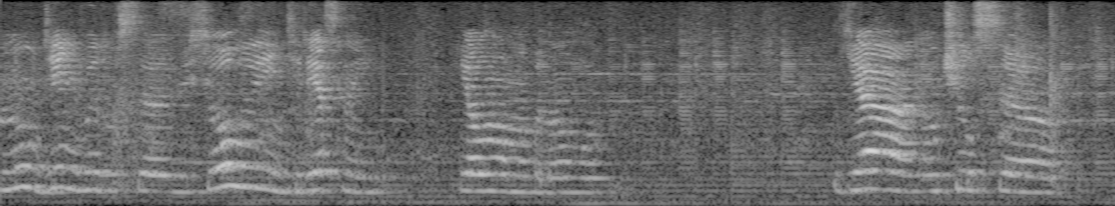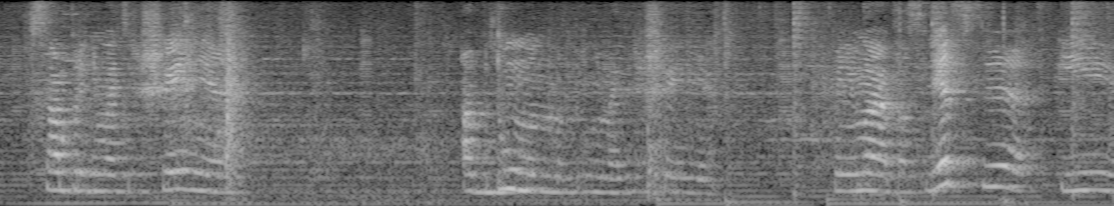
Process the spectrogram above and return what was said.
Ну, день выдался веселый, интересный. Я узнал много нового. Я научился сам принимать решения, обдуманно принимать решения, понимая последствия и...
